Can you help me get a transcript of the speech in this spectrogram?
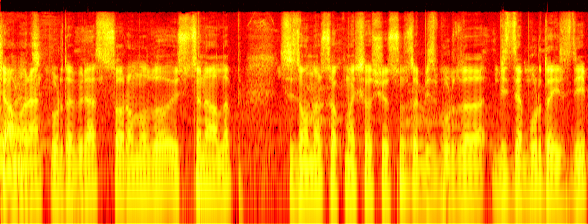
Ja Morant. Burada biraz sorumluluğu üstüne alıp siz onları sokmaya çalışıyorsunuz da biz burada biz de buradayız deyip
